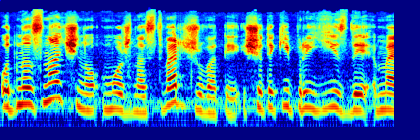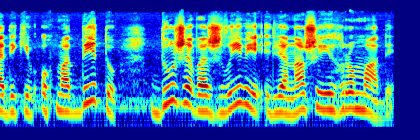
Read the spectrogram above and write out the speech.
Однозначно можна стверджувати, що такі приїзди медиків Охмаддиту дуже важливі для нашої громади,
